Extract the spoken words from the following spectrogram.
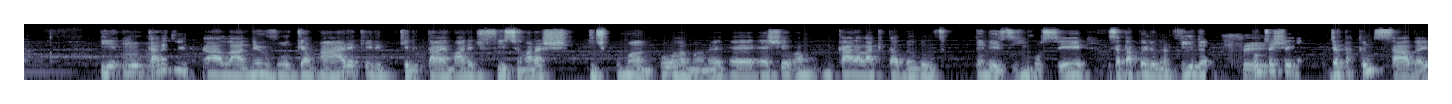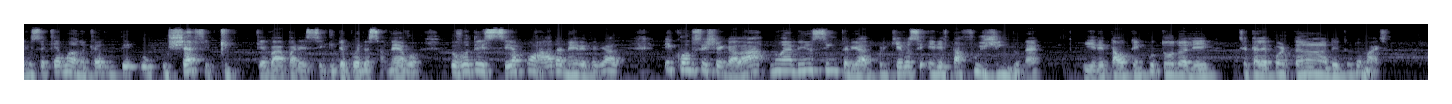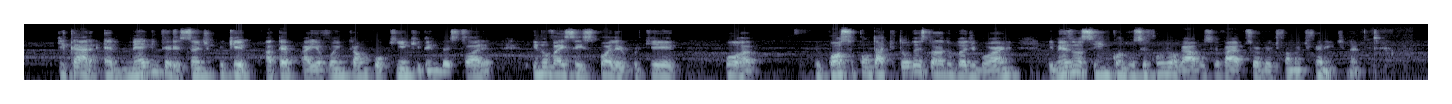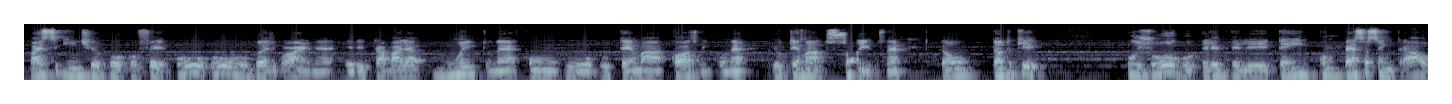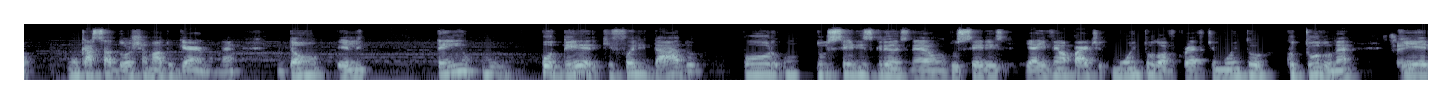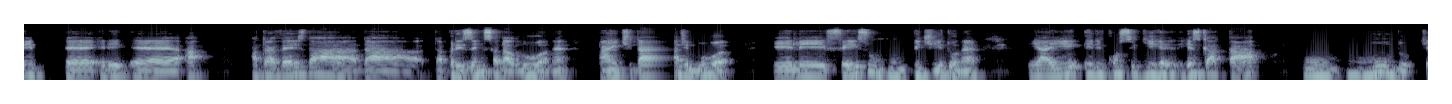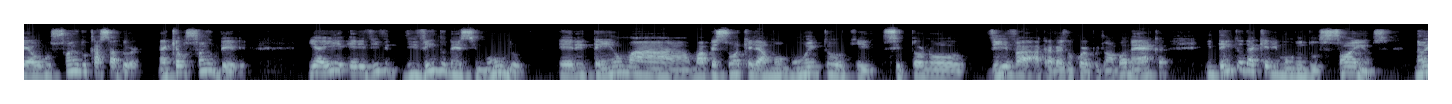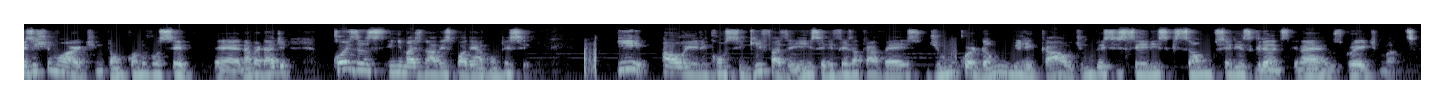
E, e Uhum. o cara que tá lá nervoso, que é uma área que ele, que ele tá, é uma área difícil, é uma área. que, tipo, mano, porra, mano, é, é, é é um cara lá que tá dando frenesi em você, você tá perdendo vida. Sim. Quando você chega, já tá cansado. Aí você quer, mano, eu quero de- o, o chefe que, que vai aparecer aqui depois dessa névoa, eu vou descer a porrada nele, tá ligado? E quando você chega lá, não é bem assim, tá ligado? Porque você, ele tá fugindo, né? E ele tá o tempo todo ali se teleportando e tudo mais. E, cara, é mega interessante, porque até aí eu vou entrar um pouquinho aqui dentro da história, e não vai ser spoiler, porque, porra, eu posso contar aqui toda a história do Bloodborne, e mesmo assim, quando você for jogar, você vai absorver de forma diferente, né? Mas é o seguinte, o, o, Fê, o, o Bloodborne, né, ele trabalha muito, né, com o, o tema cósmico, né, e o tema sonhos, né? Então, tanto que o jogo, ele, ele tem como peça central um caçador chamado German, né? Então, ele tem um poder que foi lhe dado por um dos seres grandes, né? Um dos seres... E aí vem uma parte muito Lovecraft, muito Cthulhu, né? que ele, é, ele é, a- através da, da, da presença da Lua, né, a entidade Lua, ele fez um, um pedido, né, e aí ele conseguiu re- resgatar um, um mundo que é o sonho do caçador, né, que é o sonho dele. E aí ele vive vivendo nesse mundo, ele tem uma, uma pessoa que ele amou muito, que se tornou viva através do corpo de uma boneca, e dentro daquele mundo dos sonhos, não existe morte. Então, quando você. É, na verdade, coisas inimagináveis podem acontecer. E ao ele conseguir fazer isso, ele fez através de um cordão umbilical de um desses seres que são seres grandes, né? Os Great Ones.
